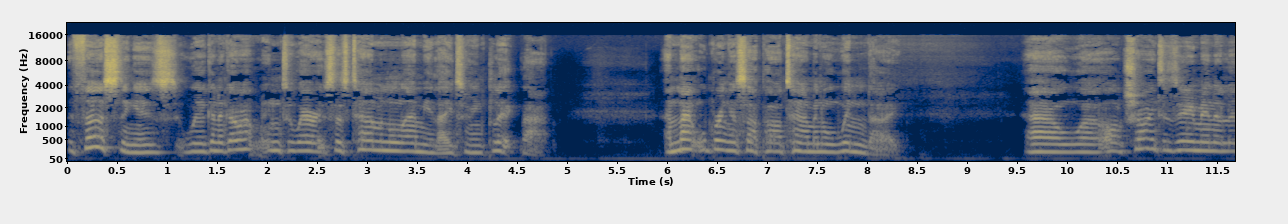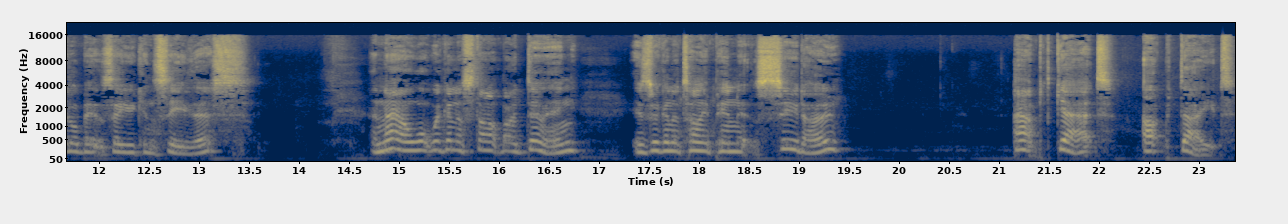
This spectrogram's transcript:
The first thing is we're going to go up into where it says Terminal Emulator and click that. And that will bring us up our terminal window. Uh, I'll try to zoom in a little bit so you can see this. And now what we're going to start by doing is we're going to type in sudo apt-get update.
